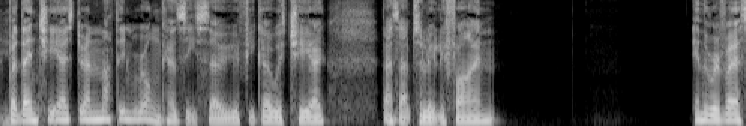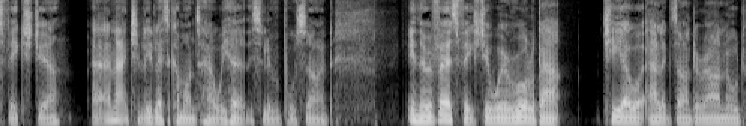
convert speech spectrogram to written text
Yeah. But then Chio's doing nothing wrong, has he? So if you go with Chio, that's absolutely fine. In the reverse fixture, and actually let's come on to how we hurt this Liverpool side. In the reverse fixture, we we're all about Chio or Alexander Arnold.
